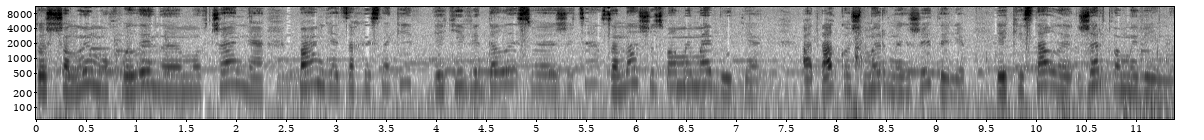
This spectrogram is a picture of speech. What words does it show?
Тож шануємо хвилиною мовчання пам'ять захисників, які віддали своє життя за наше з вами майбутнє, а також мирних жителів, які стали жертвами війни.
